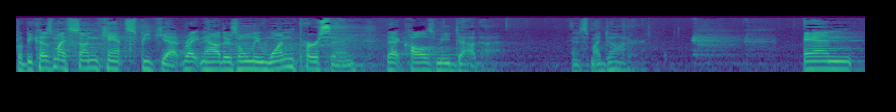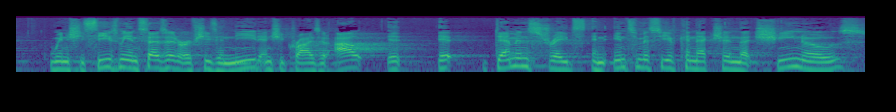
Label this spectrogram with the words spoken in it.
but because my son can't speak yet, right now there's only one person that calls me Dada, and it's my daughter. And when she sees me and says it, or if she's in need and she cries it out, it, it demonstrates an intimacy of connection that she knows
